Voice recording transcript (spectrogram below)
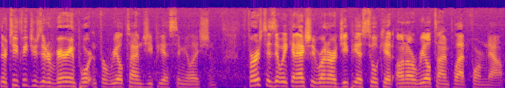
There are two features that are very important for real-time GPS simulation. First is that we can actually run our GPS toolkit on our real-time platform now.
